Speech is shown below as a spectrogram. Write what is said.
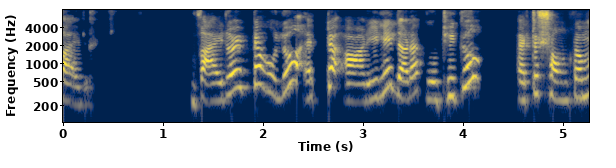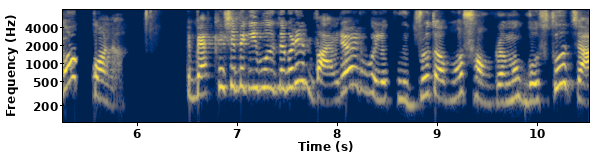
ভাইরয়েড ভাইরয়েডটা হলো একটা আরএনএ দ্বারা গঠিত একটা সংক্রামক কণা। ব্যাখ্যা হিসেবে কি বলতে পারি? ভাইরয়েড হলো ক্ষুদ্রতম সংক্রামক বস্তু যা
